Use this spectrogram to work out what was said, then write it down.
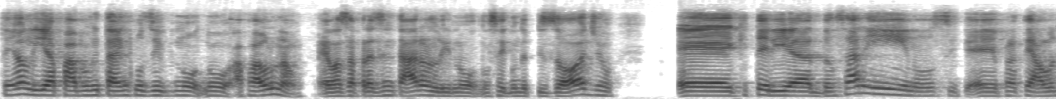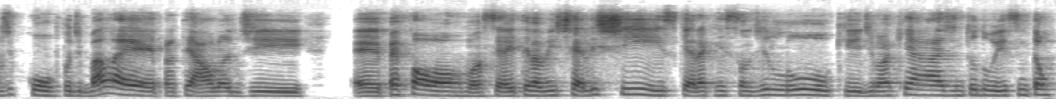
tem ali a Pablo Vittar, inclusive, no, no, a Pablo não, elas apresentaram ali no, no segundo episódio, é, que teria dançarinos, é, para ter aula de corpo, de balé, para ter aula de é, performance. Aí teve a Michelle X, que era questão de look, de maquiagem, tudo isso. Então,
